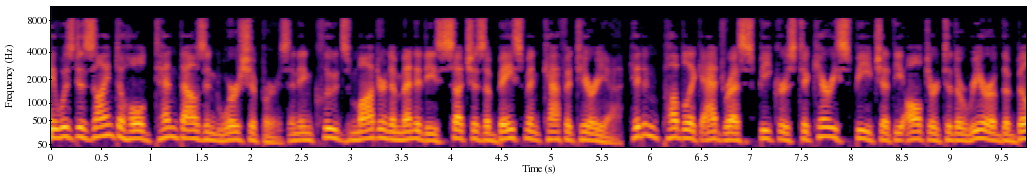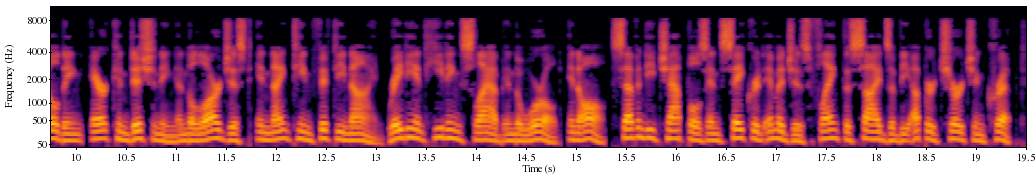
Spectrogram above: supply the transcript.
It was designed to hold 10,000 worshippers and includes modern amenities such as a basement cafeteria, hidden public address speakers to carry speech at the altar to the rear of the building, air conditioning and the largest in 1959 radiant heating slab in the world. In all, 70 chapels and sacred images flank the sides of the upper church and crypt.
